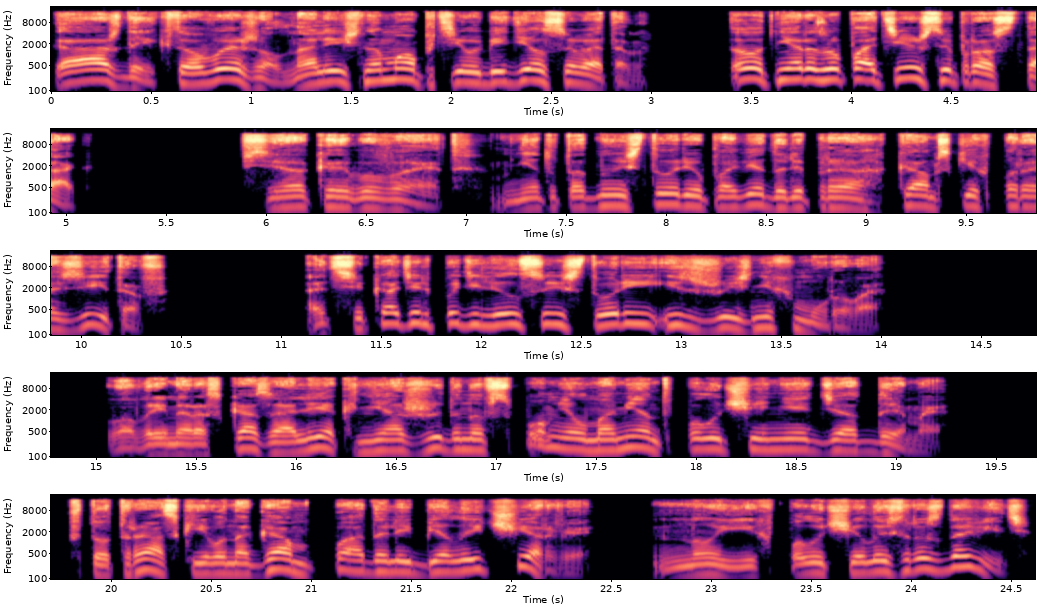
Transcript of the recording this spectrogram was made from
Каждый, кто выжил, на личном опыте убедился в этом. Тут не разуплотишься просто так. Всякое бывает. Мне тут одну историю поведали про камских паразитов. Отсекатель поделился историей из жизни Хмурого. Во время рассказа Олег неожиданно вспомнил момент получения диадемы. В тот раз к его ногам падали белые черви, но их получилось раздавить.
